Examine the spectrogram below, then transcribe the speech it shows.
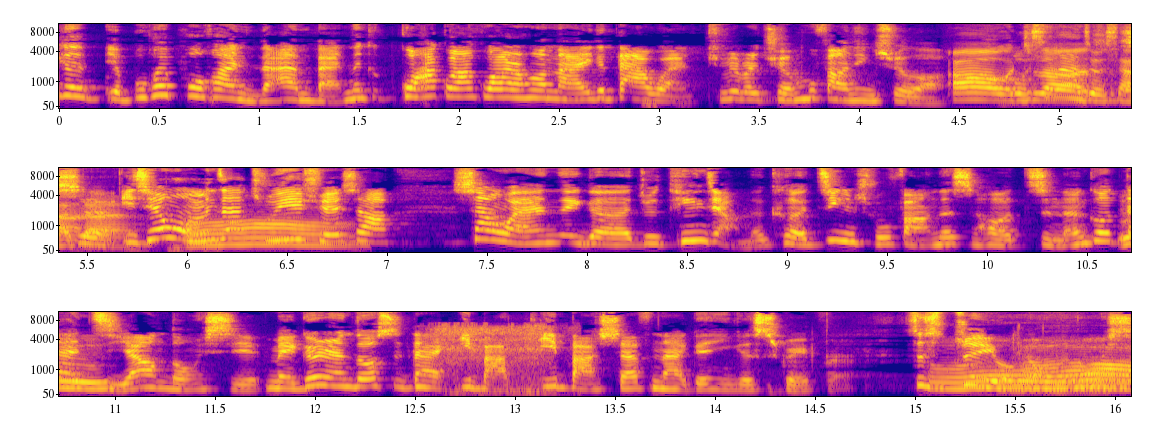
那个也不会破坏你的案板，那个刮刮刮，然后拿一个大碗去。里边全部放进去了啊！我知道就，是以前我们在厨艺学校上完那个就听讲的课，进厨房的时候只能够带几样东西，每个人都是带一把 一把 chef knife 跟一个 scraper，这是最有用的东西。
